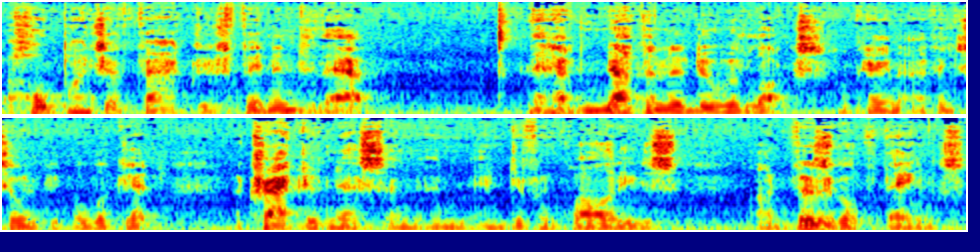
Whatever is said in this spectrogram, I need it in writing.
A whole bunch of factors fit into that that have nothing to do with looks. Okay, and I think so many people look at attractiveness and, and, and different qualities on physical things,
